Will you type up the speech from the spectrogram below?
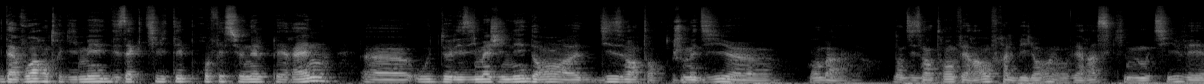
d'avoir entre guillemets des activités professionnelles pérennes euh, ou de les imaginer dans 10-20 euh, ans. Je me dis, euh, bon bah dans 10-20 ans on verra, on fera le bilan et on verra ce qui me motive et,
